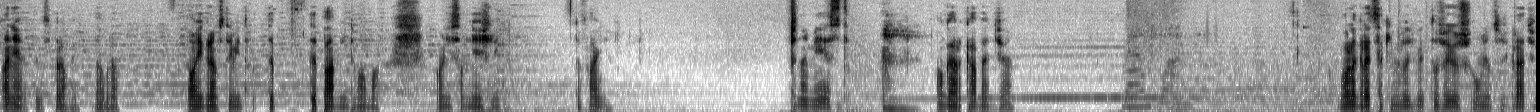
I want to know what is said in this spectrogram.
A nie, tym z prawej. Dobra. Oj, gram z tymi typ, typami dwoma. Oni są nieźli. To fajnie. Przynajmniej jest. Ogarka będzie. Round. Wolę grać z takimi ludźmi, którzy już umieją coś grać.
